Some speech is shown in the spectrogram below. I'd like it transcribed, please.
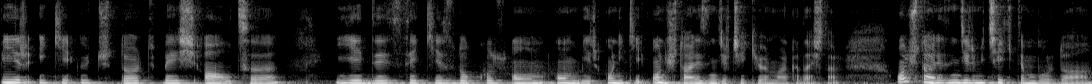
1, 2, 3, 4, 5, 6, 7, 8, 9, 10, 11, 12, 13 tane zincir çekiyorum arkadaşlar. 13 tane zincirimi çektim burada.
